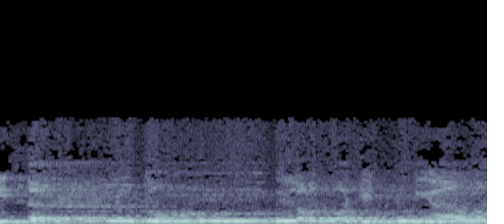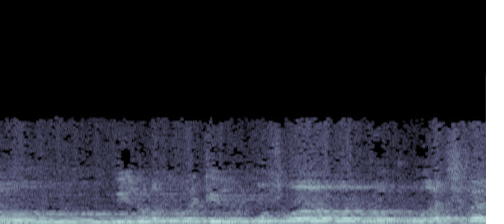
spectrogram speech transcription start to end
إذ أنتم الدنيا وهم بالعروة القصوى والركب أسفل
